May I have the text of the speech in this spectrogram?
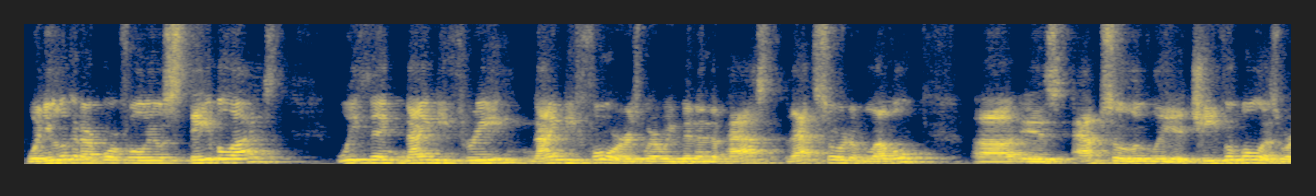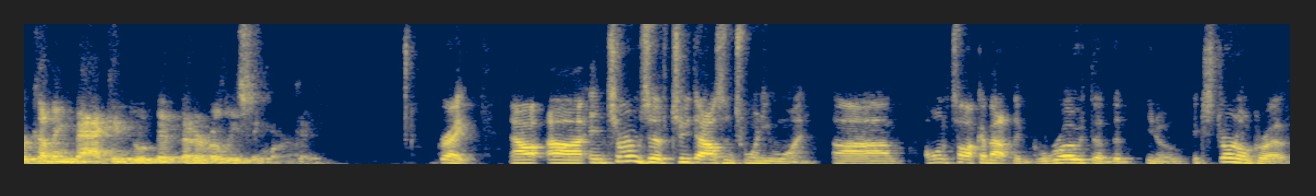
when you look at our portfolio stabilized, we think 93, 94 is where we've been in the past. That sort of level uh, is absolutely achievable as we're coming back into a bit better of a leasing market. Great. Now, uh, in terms of 2021, uh, I want to talk about the growth of the, you know, external growth.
